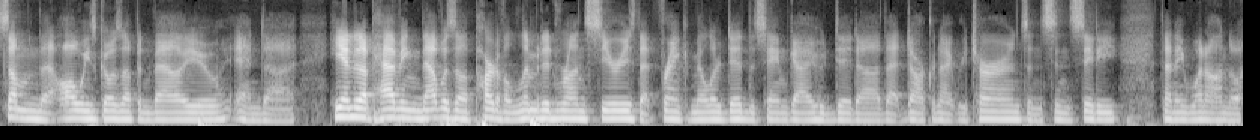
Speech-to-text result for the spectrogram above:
something that always goes up in value. And uh, he ended up having that was a part of a limited run series that Frank Miller did, the same guy who did uh, that Dark Knight Returns and Sin City. Then he went on to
